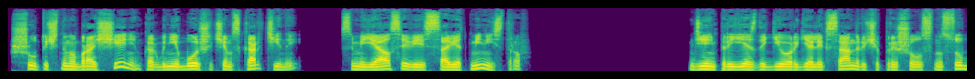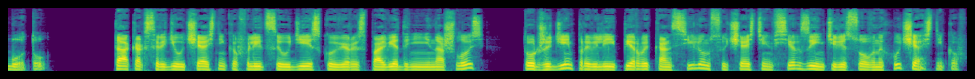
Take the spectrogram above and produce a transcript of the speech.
шуточным обращением, как бы не больше, чем с картиной. Смеялся весь совет министров. День приезда Георгия Александровича пришелся на субботу. Так как среди участников лица иудейского вероисповедания не нашлось, тот же день провели и первый консилиум с участием всех заинтересованных участников.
